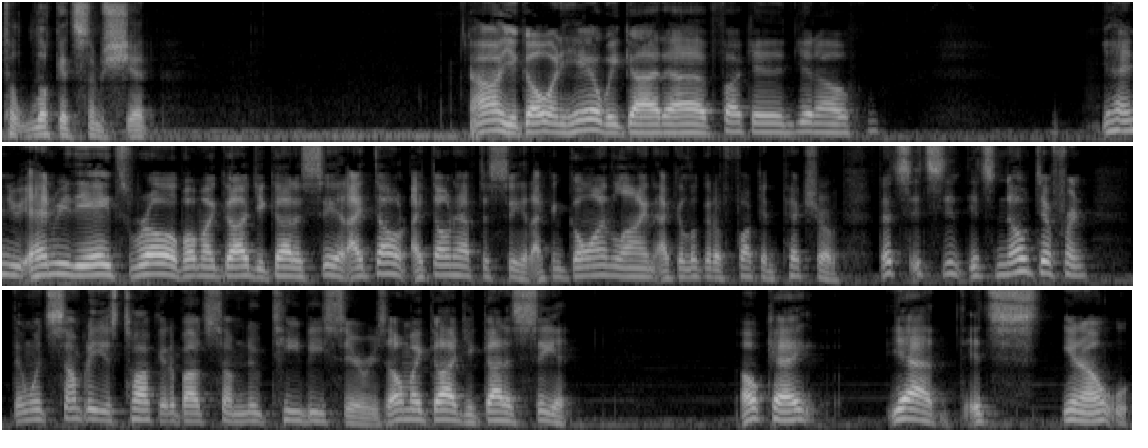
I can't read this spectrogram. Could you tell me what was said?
to look at some shit. Oh, you go in here, we got uh fucking, you know, Henry Henry VIII's robe. Oh my God, you got to see it. I don't. I don't have to see it. I can go online. I can look at a fucking picture of it. That's it's it's no different than when somebody is talking about some new TV series. Oh my God, you got to see it. Okay, yeah, it's you know,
